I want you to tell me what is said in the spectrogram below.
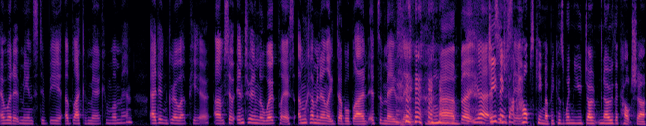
and what it means to be a black American woman. I didn't grow up here. Um, so entering the workplace, I'm coming in like double blind. It's amazing. uh, but yeah, Do you think that helps, Kemah? Because when you don't know the culture,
